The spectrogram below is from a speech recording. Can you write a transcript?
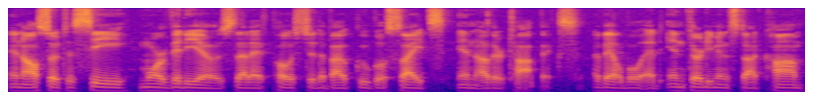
and also to see more videos that I've posted about Google Sites and other topics. Available at in30minutes.com.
